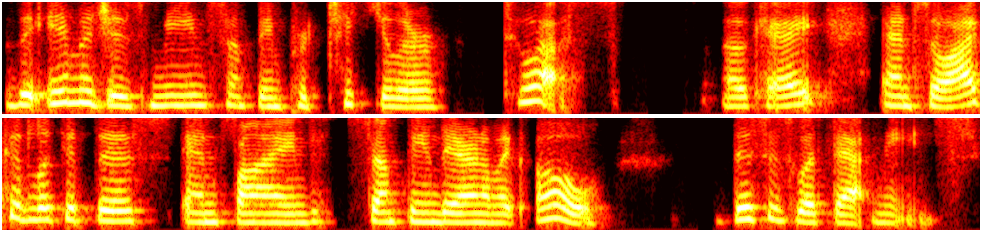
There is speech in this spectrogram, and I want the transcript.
the images mean something particular to us. Okay. And so I could look at this and find something there, and I'm like, oh, this is what that means.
